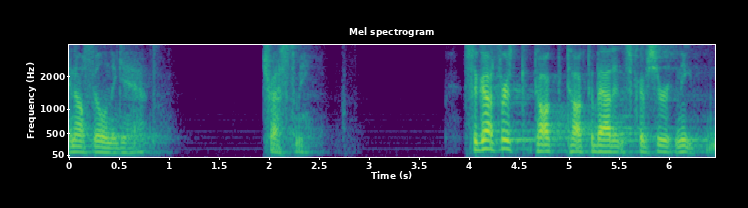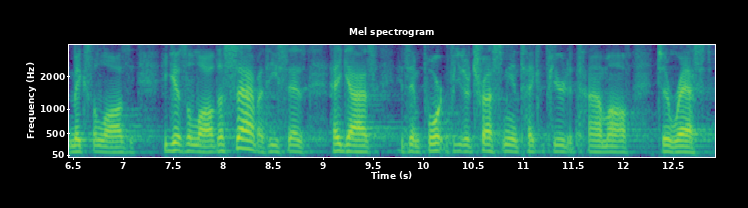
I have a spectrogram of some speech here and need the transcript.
and I'll fill in the gap. Trust me. So God first talked, talked about it in Scripture, and He makes the laws. He gives the law of the Sabbath. He says, hey guys, it's important for you to trust me and take a period of time off to rest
